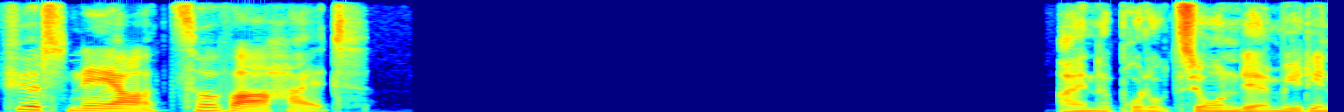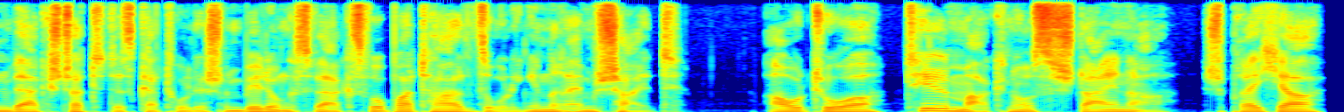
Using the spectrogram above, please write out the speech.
führt näher zur Wahrheit. Eine Produktion der Medienwerkstatt des katholischen Bildungswerks Wuppertal Solingen-Remscheid. Autor Till Magnus Steiner, Sprecher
